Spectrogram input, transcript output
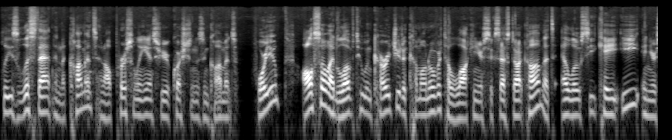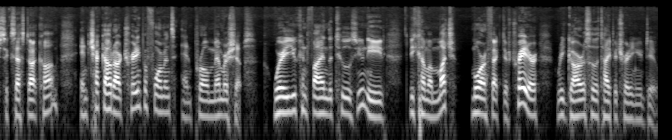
please list that in the comments and I'll personally answer your questions and comments for you. Also, I'd love to encourage you to come on over to lockeinyoursuccess.com. That's L-O-C-K-E in yoursuccess.com and check out our trading performance and pro memberships, where you can find the tools you need to become a much more effective trader, regardless of the type of trading you do.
